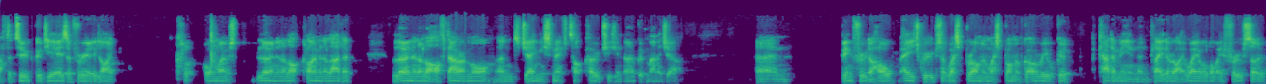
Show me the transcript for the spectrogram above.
after two good years of really like cl- almost learning a lot, climbing a ladder, learning a lot off Darren Moore and Jamie Smith, top coaches, you know, good manager. Um, been through the whole age groups at West Brom, and West Brom have got a real good academy and, and play the right way all the way through. So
